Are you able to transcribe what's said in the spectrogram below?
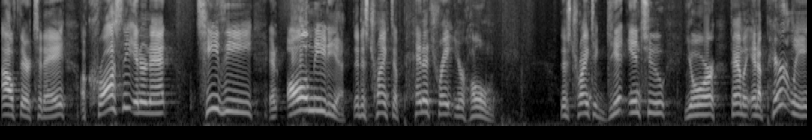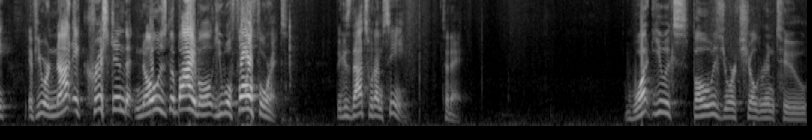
out there today across the internet, TV, and all media that is trying to penetrate your home, that's trying to get into your family. And apparently, if you are not a Christian that knows the Bible, you will fall for it because that's what I'm seeing today. What you expose your children to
